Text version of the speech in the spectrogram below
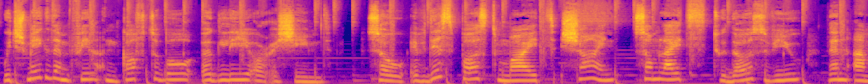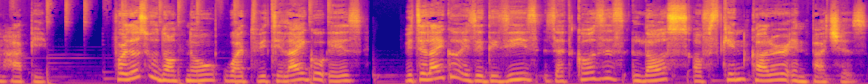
which make them feel uncomfortable, ugly, or ashamed. So, if this post might shine some lights to those you, then I'm happy. For those who don't know what vitiligo is, vitiligo is a disease that causes loss of skin color in patches.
